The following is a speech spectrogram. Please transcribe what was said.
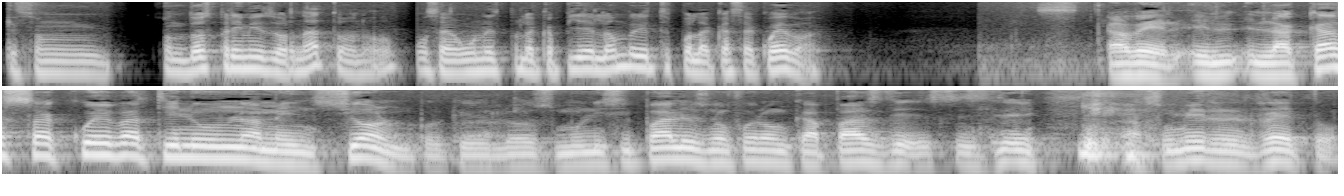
que son, son dos premios de ornato, ¿no? O sea, uno es por la Capilla del Hombre y otro es por la Casa Cueva. A ver, el- la Casa Cueva tiene una mención, porque los municipales no fueron capaces de, de asumir el reto.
